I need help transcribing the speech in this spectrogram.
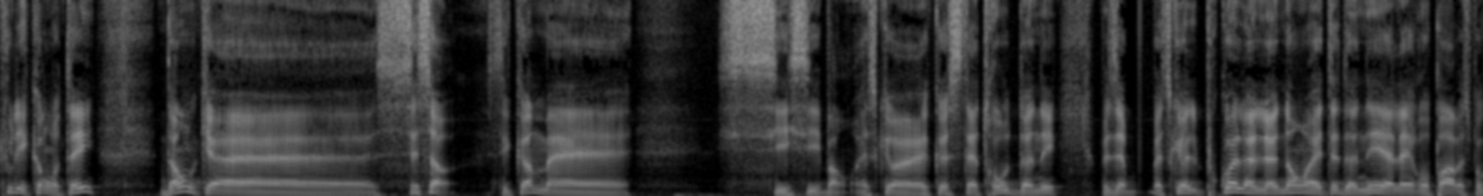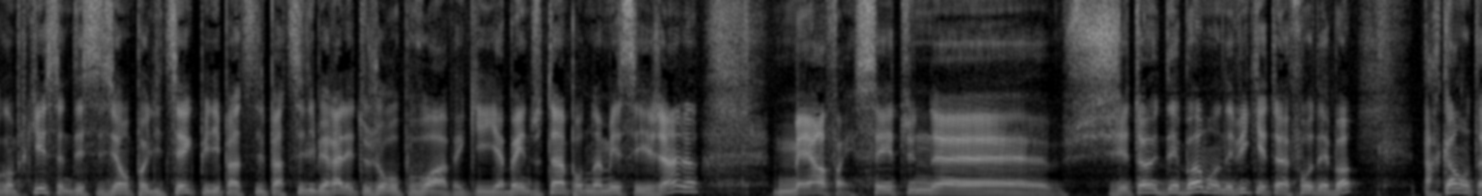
tous les comtés. Donc, euh, c'est ça. C'est comme... Euh, c'est bon. Est-ce que, c'était trop de données? parce que pourquoi le, nom a été donné à l'aéroport? Ben, c'est pas compliqué, c'est une décision politique, puis les partis, le Parti libéral est toujours au pouvoir. Fait Il y a bien du temps pour nommer ces gens-là. Mais enfin, c'est. Euh, j'ai un débat, à mon avis, qui est un faux débat. Par contre,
